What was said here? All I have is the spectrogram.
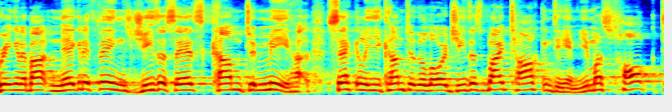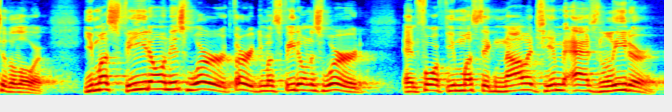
bringing about negative things. Jesus says, Come to me. Secondly, you come to the Lord Jesus by talking to him. You must talk to the Lord. You must feed on his word. Third, you must feed on his word. And fourth, you must acknowledge him as leader.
